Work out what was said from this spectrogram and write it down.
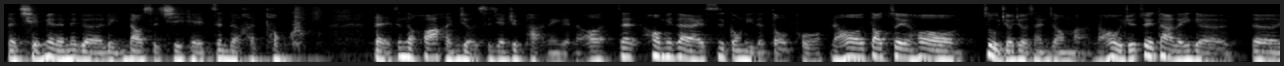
的前面的那个零到十七 K 真的很痛苦，对，真的花很久的时间去爬那个，然后在后面再来四公里的陡坡，然后到最后住九九山庄嘛，然后我觉得最大的一个呃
